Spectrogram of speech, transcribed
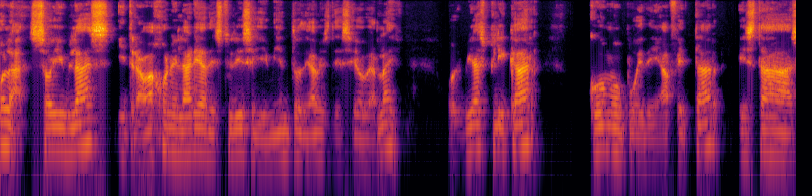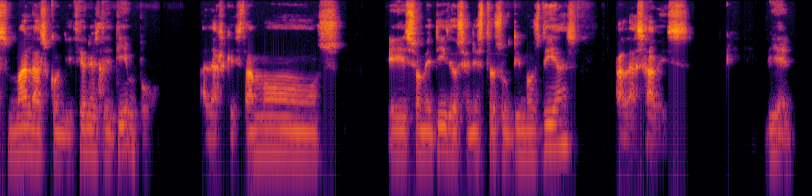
Hola, soy Blas y trabajo en el área de estudio y seguimiento de aves de SEO Overlife. Os voy a explicar cómo puede afectar estas malas condiciones de tiempo a las que estamos eh, sometidos en estos últimos días a las aves. Bien,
